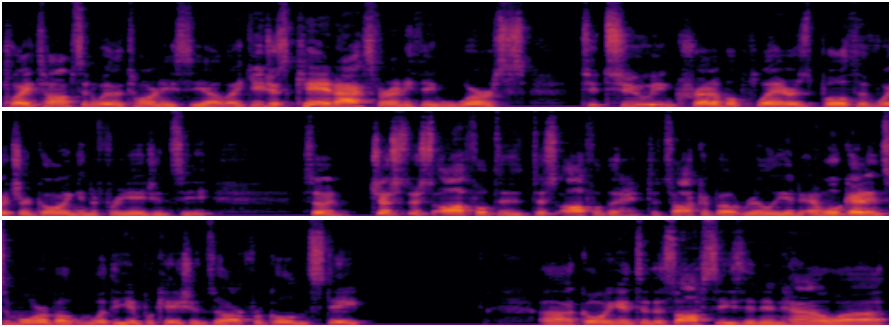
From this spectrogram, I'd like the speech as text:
Klay Thompson with a torn ACL. Like you just can't ask for anything worse to two incredible players, both of which are going into free agency. So just just awful to just awful to, to talk about really, and, and we'll get into more about what the implications are for Golden State uh, going into this offseason and how uh,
